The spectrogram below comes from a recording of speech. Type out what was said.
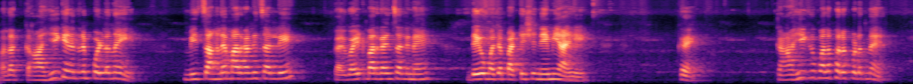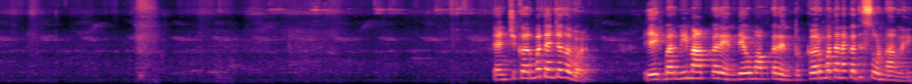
मला काही घेण्यात पडलं नाही. मी चांगल्या मार्गाने चालले काय वाईट मार्गाने चालले नाही. देव माझ्या पाठीशी नेहमी आहे. काय? काही मला फरक पडत नाही. त्यांची कर्म त्यांच्याजवळ. एक बार मी माफ करेन देव माफ करेन पण कर्म त्यांना कधीच सोडणार नाही.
